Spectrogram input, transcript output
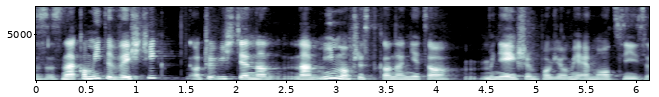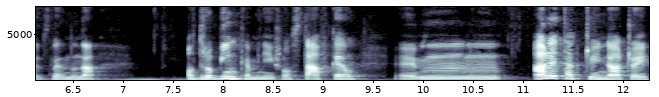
znakomity wyścig. Oczywiście na, na mimo wszystko na nieco mniejszym poziomie emocji ze względu na odrobinkę mniejszą stawkę, ale tak czy inaczej,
